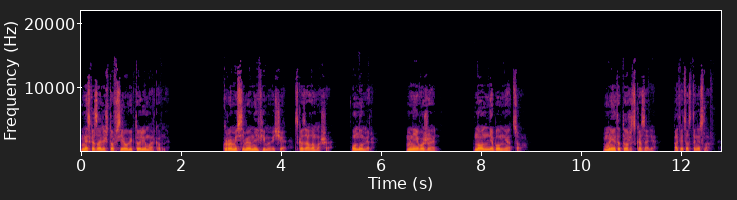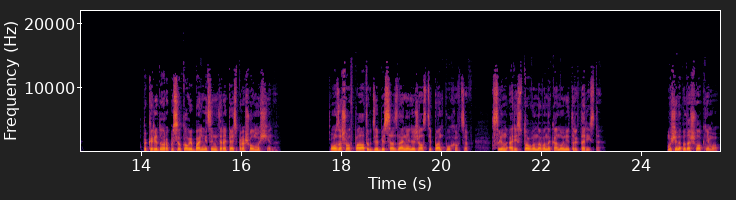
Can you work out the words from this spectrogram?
Мне сказали, что все у Виктории Марковны. Кроме Семена Ефимовича, сказала Маша. Он умер. Мне его жаль, но он не был мне отцом. Мне это тоже сказали, ответил Станислав. По коридору поселковой больницы не торопясь прошел мужчина. Он зашел в палату, где без сознания лежал Степан Пуховцев, сын арестованного накануне тракториста. Мужчина подошел к нему,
